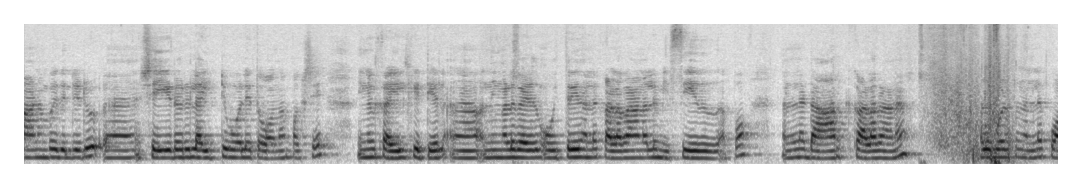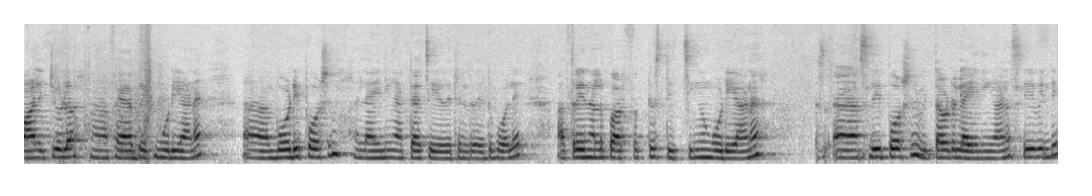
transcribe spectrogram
കാണുമ്പോൾ ഇതിന്റെ ഒരു ഷെയ്ഡ് ഒരു ലൈറ്റ് പോലെ തോന്നാം. പക്ഷേ നിങ്ങൾ കയ്യിൽ കിട്ടിയാൽ നിങ്ങൾ കരുതും ഇത്രയും നല്ല കളറാണല്ലോ മിസ് ചെയ്തത്. അപ്പോൾ നല്ല ഡാർക്ക് കളറാണ് അതുപോലെ തന്നെ നല്ല ക്വാളിറ്റിയുള്ള ഫാബ്രിക്കും കൂടിയാണ്. ബോഡി പോർഷൻ ലൈനിങ് അറ്റാച്ച് ചെയ്തിട്ടുണ്ട്. ഇതുപോലെ അത്രയും നല്ല പെർഫെക്റ്റ് സ്റ്റിച്ചിങ്ങും കൂടിയാണ്. സ്ലീവ് പോർഷൻ വിത്തൗട്ട് ലൈനിങ് ആണ്. സ്ലീവിന്റെ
